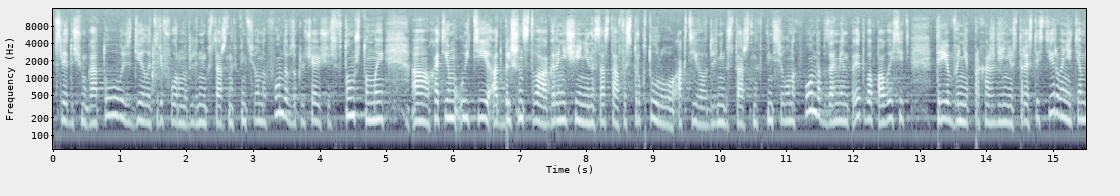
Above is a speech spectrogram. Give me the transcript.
в следующем году сделать делать реформу для негосударственных пенсионных фондов, заключающуюся в том, что мы а, хотим уйти от большинства ограничений на состав и структуру активов для негосударственных пенсионных фондов, взамен этого повысить требования к прохождению стресс-тестирования, тем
